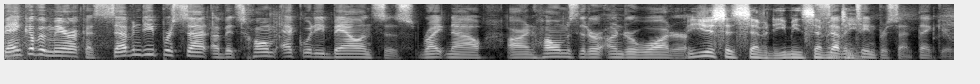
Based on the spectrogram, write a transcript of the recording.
Bank of America, 70% of its home equity balances right now are in homes that are underwater. You just said 70. You mean 17. 17%, thank you.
